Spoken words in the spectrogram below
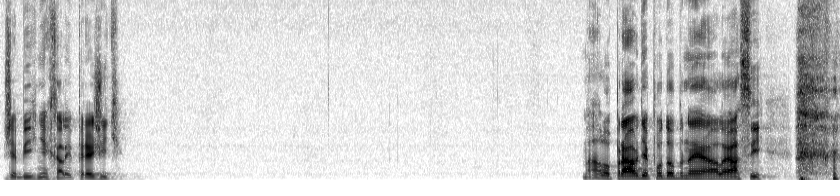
že by ich nechali prežiť. Málo pravdepodobné, ale asi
